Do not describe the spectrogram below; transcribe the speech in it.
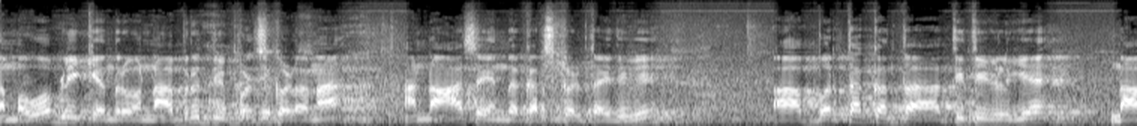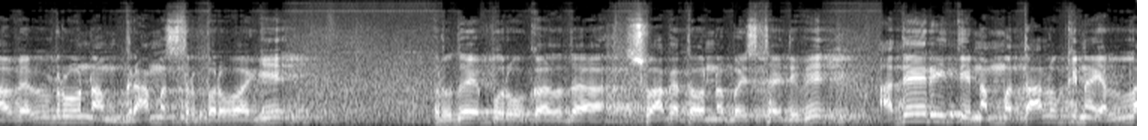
ನಮ್ಮ ಹೋಬಳಿ ಕೇಂದ್ರವನ್ನು ಅಭಿವೃದ್ಧಿ ಪಡಿಸ್ಕೊಳ್ಳೋಣ ಅನ್ನೋ ಆಸೆಯಿಂದ ಕರೆಸ್ಕೊಳ್ತಾ ಇದ್ದೀವಿ. ಆ ಬರ್ತಕ್ಕಂಥ ಅತಿಥಿಗಳಿಗೆ ನಾವೆಲ್ಲರೂ ನಮ್ಮ ಗ್ರಾಮಸ್ಥರ ಪರವಾಗಿ ಹೃದಯಪೂರ್ವಕವಾದ ಸ್ವಾಗತವನ್ನು ಬಯಸ್ತಾ ಇದ್ದೀವಿ. ಅದೇ ರೀತಿ ನಮ್ಮ ತಾಲೂಕಿನ ಎಲ್ಲ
